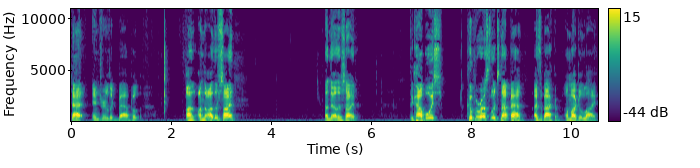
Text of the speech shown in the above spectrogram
that injury looked bad, but on on the other side, on the other side, the Cowboys, Cooper Rush looks not bad as a backup. I'm not gonna lie.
